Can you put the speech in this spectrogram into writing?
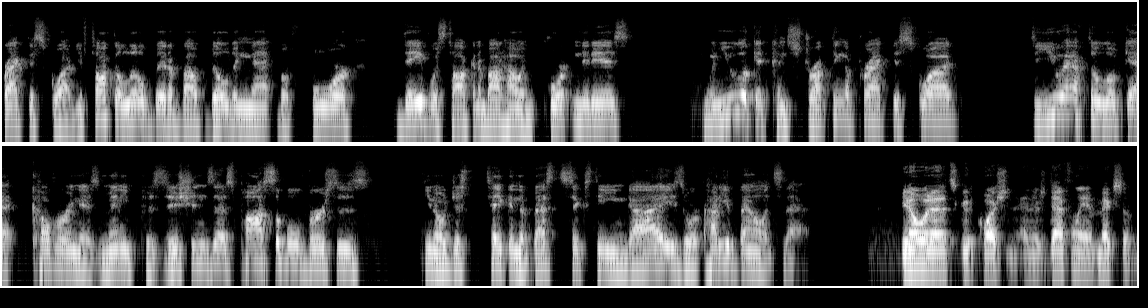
practice squad. You've talked a little bit about building that before. Dave was talking about how important it is. When you look at constructing a practice squad, do you have to look at covering as many positions as possible versus you know just taking the best 16 guys or how do you balance that? You know what that's a good question and there's definitely a mix of,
